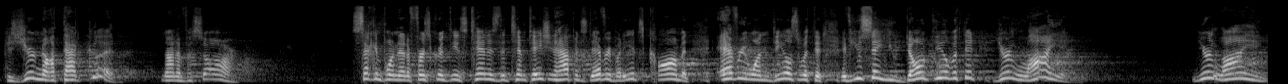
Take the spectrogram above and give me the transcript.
Because you're not that good. None of us are. Second point out of 1 Corinthians 10 is the temptation happens to everybody. It's common. Everyone deals with it. If you say you don't deal with it, you're lying. You're lying.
